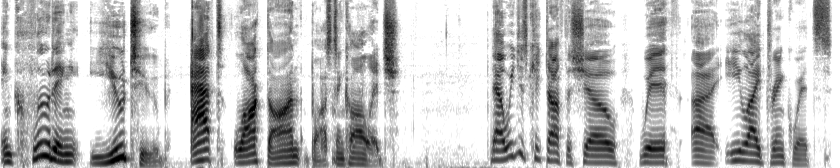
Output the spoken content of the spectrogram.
including YouTube at Locked On Boston College. Now, we just kicked off the show with uh, Eli Drinkwitz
